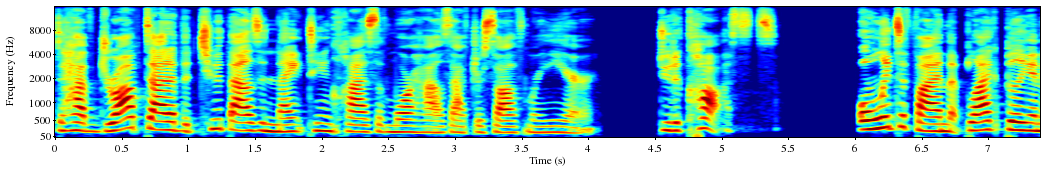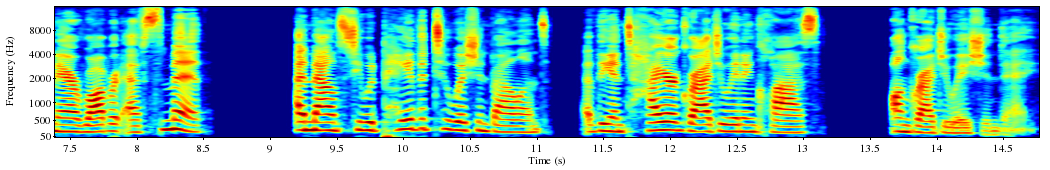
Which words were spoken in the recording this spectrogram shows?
to have dropped out of the 2019 class of Morehouse after sophomore year due to costs, only to find that black billionaire Robert F. Smith announced he would pay the tuition balance of the entire graduating class on graduation day.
